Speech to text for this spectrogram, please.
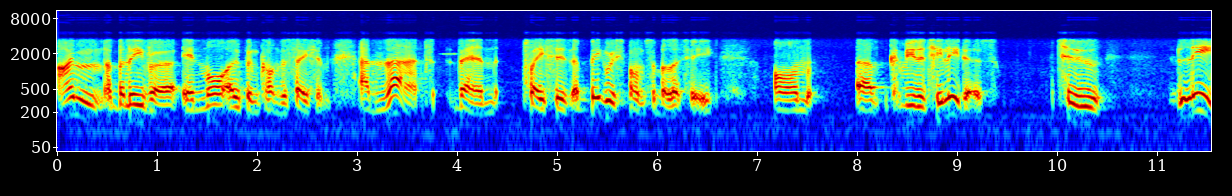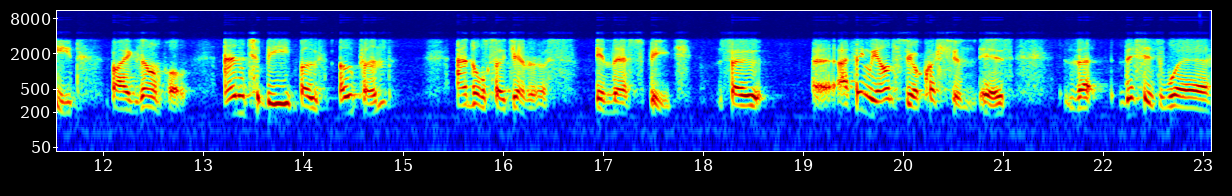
I'm a believer in more open conversation, and that then places a big responsibility on uh, community leaders to lead by example and to be both open and also generous in their speech. So uh, I think the answer to your question is that this is where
